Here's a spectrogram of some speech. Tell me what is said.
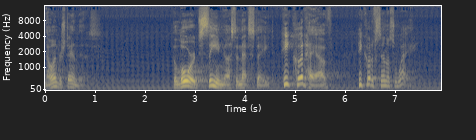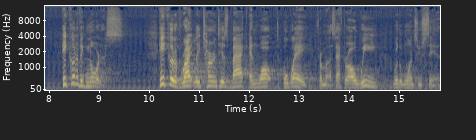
Now, understand this. The Lord, seeing us in that state, He could have he could have sent us away. He could have ignored us. He could have rightly turned his back and walked away from us. After all, we were the ones who sinned.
